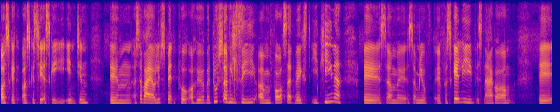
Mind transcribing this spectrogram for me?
og skal, og skal til at ske i Indien. Øhm, og så var jeg jo lidt spændt på at høre, hvad du så vil sige om fortsat vækst i Kina, øh, som, øh, som jo øh, forskellige snakker om, øh,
